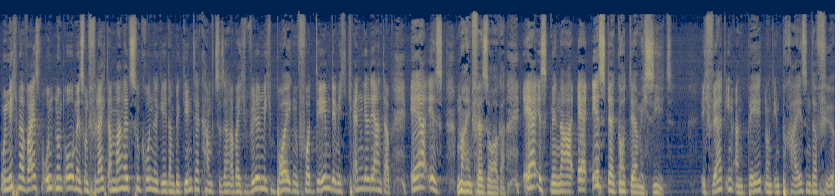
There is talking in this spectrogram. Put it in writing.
und nicht mehr weiß, wo unten und oben ist und vielleicht am Mangel zugrunde gehe, dann beginnt der Kampf zu sagen, aber ich will mich beugen vor dem, dem ich kennengelernt habe. Er ist mein Versorger. Er ist mir nahe. Er ist der Gott, der mich sieht. Ich werde ihn anbeten und ihn preisen dafür.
